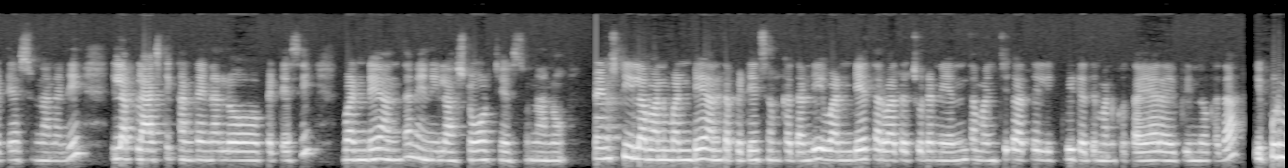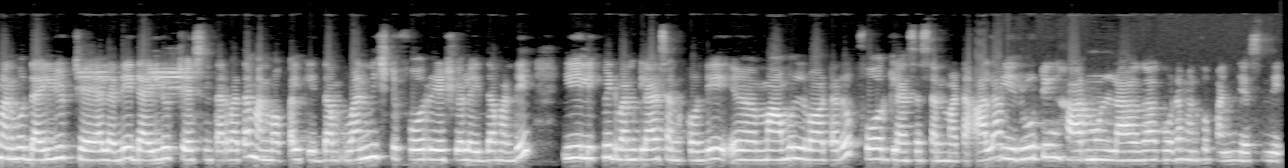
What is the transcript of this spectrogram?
పెట్టేస్తున్నానండి. ఇలా ప్లాస్టిక్ కంటైనర్లో పెట్టేసి వన్ డే అంతా నేను ఇలా స్టోర్ చేస్తున్నాను. ఫ్రెండ్స్ ఇలా మనం వన్ డే అంతా పెట్టేసాం కదండి. వన్ డే తర్వాత చూడండి ఎంత మంచిగా అయితే లిక్విడ్ అయితే మనకు తయారైపోయిందో కదా. ఇప్పుడు మనము డైల్యూట్ చేయాలండి. డైల్యూట్ చేసిన తర్వాత మన మొక్కలకి ఇద్దాం. వన్ ఇస్ట్ ఫోర్ రేషియోలో ఇద్దామండి. ఈ లిక్విడ్ వన్ గ్లాస్ అనుకోండి. మామూలు వాటర్ ఫోర్ గ్లాసెస్ అన్నమాట. అలా ఈ రూటింగ్ హార్మోన్ లాగా కూడా మనకు పనిచేస్తుంది.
